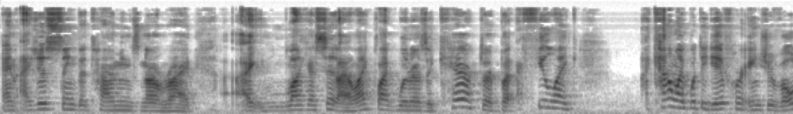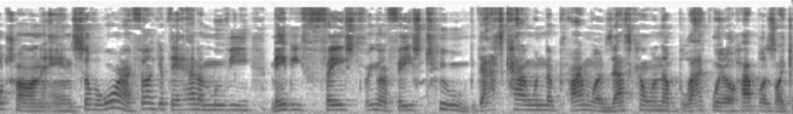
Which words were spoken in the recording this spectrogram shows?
And I just think the timing's not right. I, like I said, I like Black Widow as a character, but I feel like I kind of like what they did for Age of Ultron and Civil War. And I feel like if they had a movie, maybe Phase 3 or Phase 2, that's kind of when the prime was. That's kind of when the Black Widow hype was. Like,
